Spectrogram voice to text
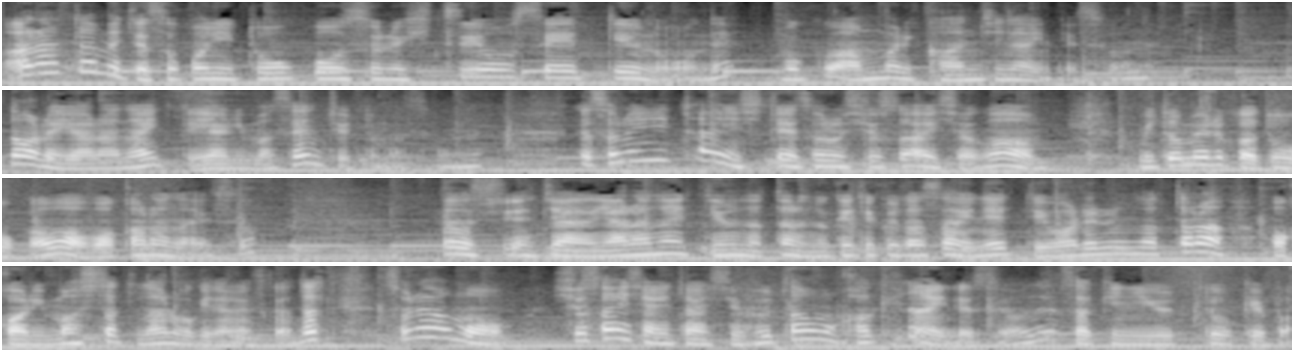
改めてそこに投稿する必要性っていうのをね僕はあんまり感じないんですよね。だからやらないってやりませんって言ってますよね。でそれに対してその主催者が認めるかどうかはわからないですよ。よし、じゃあやらないって言うんだったら抜けてくださいねって言われるんだったら分かりましたってなるわけじゃないですか。だってそれはもう主催者に対して負担をかけないんですよね。先に言っておけば。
